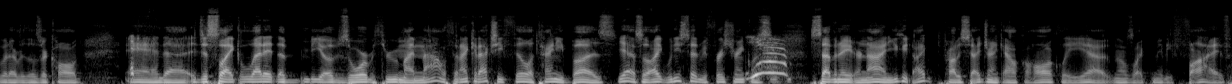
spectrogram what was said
whatever those are called. And uh, it just like let it uh, be absorbed through my mouth. And I could actually feel a tiny buzz. Yeah. So I, when you said my first drink was Yeah. seven, eight, or nine, you could, I'd probably say I drank alcoholically. Yeah. And I was like maybe five.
